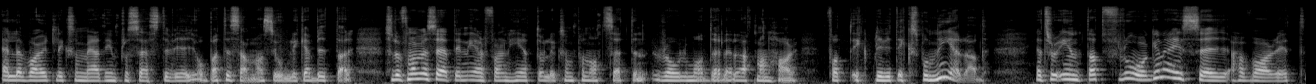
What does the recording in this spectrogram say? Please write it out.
Eller varit liksom med i en process där vi har jobbat tillsammans i olika bitar. Så då får man väl säga att det är en erfarenhet och liksom på något sätt en role model. Eller att man har fått, blivit exponerad. Jag tror inte att frågorna i sig har varit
